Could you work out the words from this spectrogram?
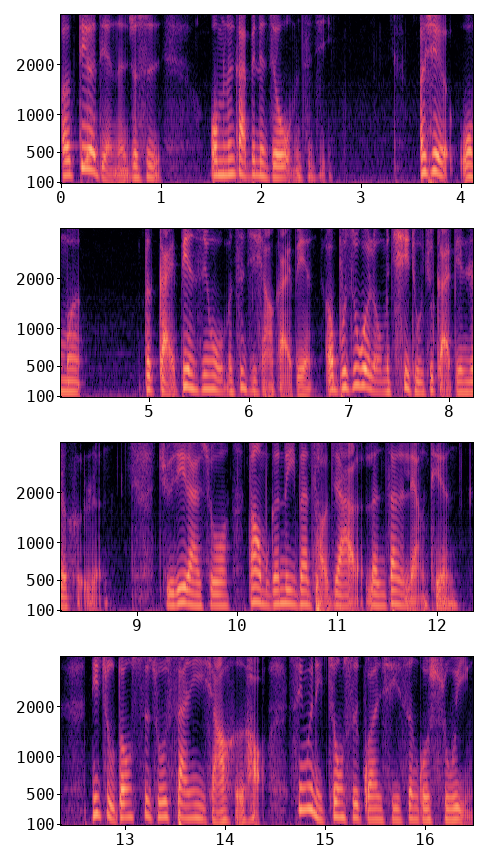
而第二点呢，就是我们能改变的只有我们自己，而且我们的改变是因为我们自己想要改变，而不是为了我们企图去改变任何人。举例来说，当我们跟另一半吵架了，冷战了两天。你主动示出善意，想要和好，是因为你重视关系胜过输赢，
